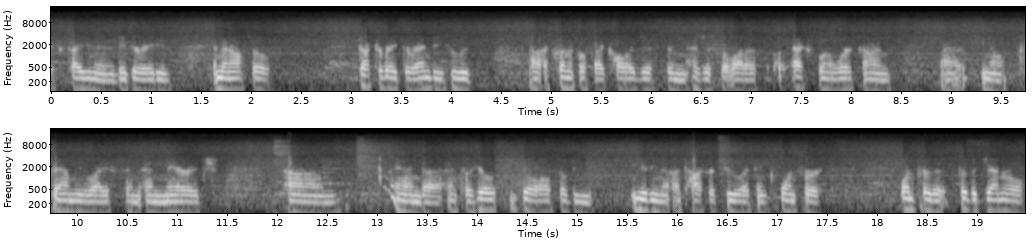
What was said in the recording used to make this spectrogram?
exciting and invigorating. And then also Dr. Ray Guarendi, who is a clinical psychologist and has just a lot of excellent work on uh, you know, family life and, and marriage. Um, and uh, and so he'll he'll also be giving a talk or two. I think one for one for the for the general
